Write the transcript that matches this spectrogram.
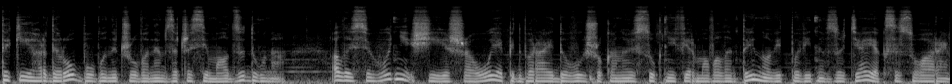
Такий гардероб був би нечуваним за часів Мао Цзедуна. Але сьогодні Шії Шаоя підбирає до вишуканої сукні фірми Валентино відповідне взуття і аксесуари.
